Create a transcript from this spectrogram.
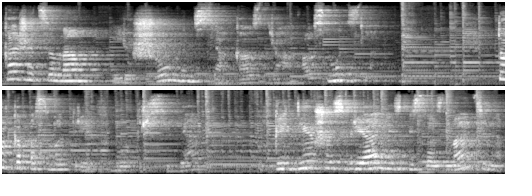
кажется нам лишенным всякого здравого смысла. Только посмотрев внутрь себя, вглядевшись в реальность бессознательного,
